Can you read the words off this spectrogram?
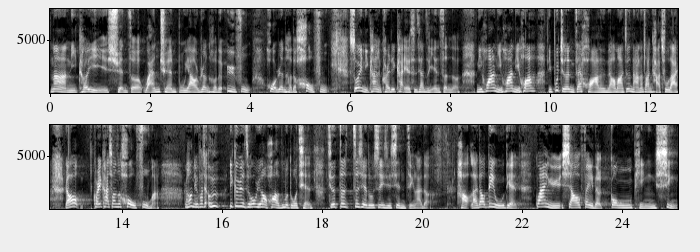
那你可以选择完全不要任何的预付或任何的后付。所以你看，credit card 也是这样子延伸的。你花，你花，你花，你不觉得你在花了，你知道吗？就是拿那张卡出来，然后 credit card 算是后付嘛。然后你会发现，呃，一个月之后原来我花了这么多钱。其实这这些都是一些陷阱来的。好，来到第五点，关于消费的公平性。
